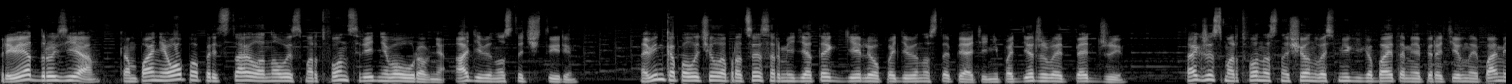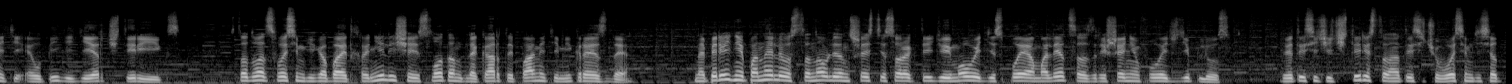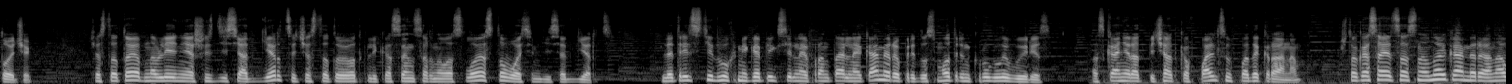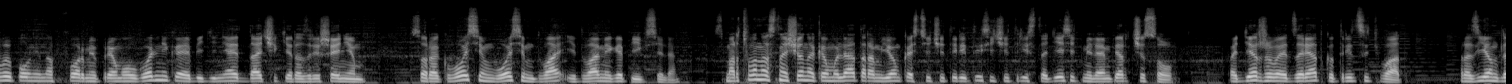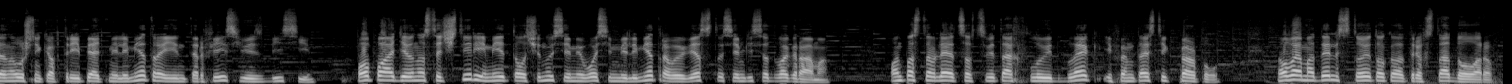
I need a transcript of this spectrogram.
Привет, друзья! Компания Oppo представила новый смартфон среднего уровня A94. Новинка получила процессор MediaTek Helio P95 и не поддерживает 5G. Также смартфон оснащен 8 гигабайтами оперативной памяти LPDDR4X, 128 гигабайт хранилища и слотом для карты памяти microSD. На передней панели установлен 6,43-дюймовый дисплей AMOLED с разрешением Full HD+, 2400 на 1080 точек, частотой обновления 60 Гц и частотой отклика сенсорного слоя 180 Гц. Для 32-мегапиксельной фронтальной камеры предусмотрен круглый вырез, а сканер отпечатков пальцев под экраном. Что касается основной камеры, она выполнена в форме прямоугольника и объединяет датчики разрешением 48, 8, 2 и 2 мегапикселя. Смартфон оснащен аккумулятором емкостью 4310 мАч, Поддерживает зарядку 30 Вт. Разъем для наушников 3,5 мм и интерфейс USB-C. Oppo A94 имеет толщину 7,8 мм и вес 172 грамма. Он поставляется в цветах Fluid Black и Fantastic Purple. Новая модель стоит около 300 долларов.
